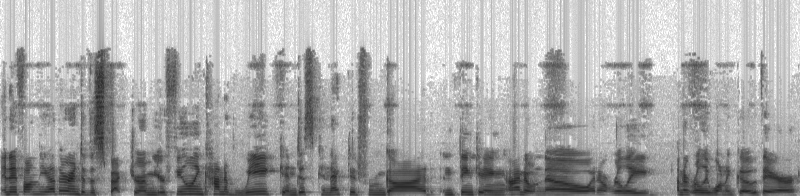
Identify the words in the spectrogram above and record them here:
And if on the other end of the spectrum you're feeling kind of weak and disconnected from God and thinking, I don't know, I don't really I don't really want to go there,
